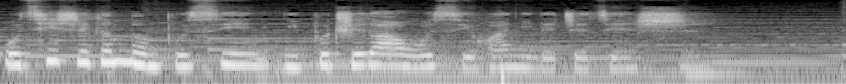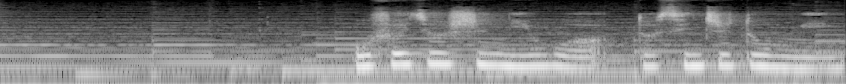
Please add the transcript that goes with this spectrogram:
我其实根本不信你不知道我喜欢你的这件事，无非就是你我都心知肚明，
